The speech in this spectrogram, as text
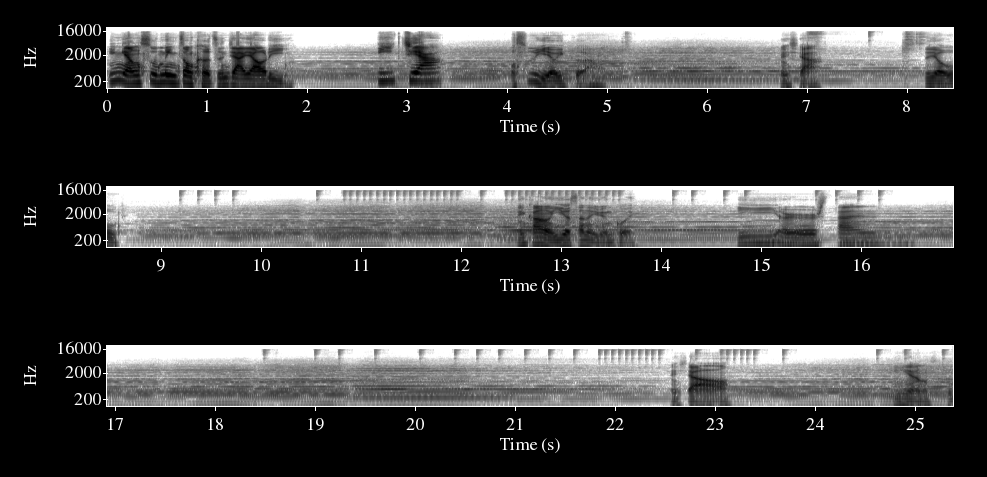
阴阳术命中可增加妖力，B 加，我是不是也有一个啊？等一下，只有物品。哎，刚有一二三的圆轨，一二三，等一下哦，阴阳术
